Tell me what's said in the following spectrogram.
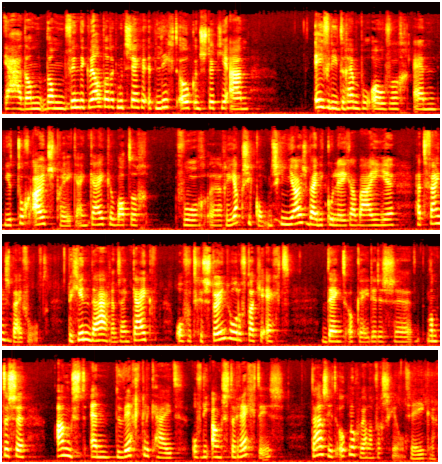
ja, dan, dan vind ik wel dat ik moet zeggen, het ligt ook een stukje aan even die drempel over en je toch uitspreken en kijken wat er voor eh, reactie komt. Misschien juist bij die collega waar je je het fijnst bij voelt. Begin daarin en kijk of het gesteund wordt of dat je echt denkt: oké, dit is. eh, want tussen angst en de werkelijkheid, of die angst terecht is, daar zit ook nog wel een verschil. Zeker.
